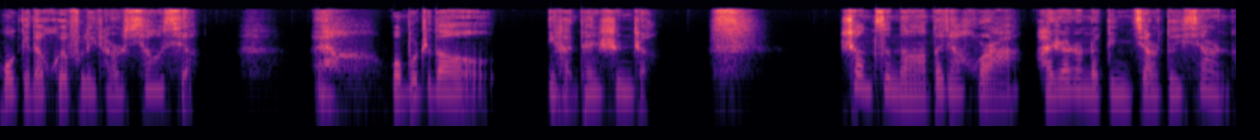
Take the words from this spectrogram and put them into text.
我给他回复了一条消息，哎呀，我不知道你还单身着。上次呢，大家伙啊还嚷嚷着给你介绍对象呢，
